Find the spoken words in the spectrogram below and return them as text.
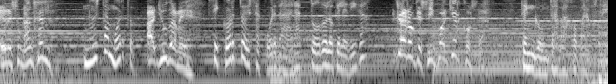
¿Eres un ángel? No está muerto. Ayúdame. Si corto esa cuerda, ¿hará todo lo que le diga? Claro que sí, cualquier cosa. Tengo un trabajo para usted.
